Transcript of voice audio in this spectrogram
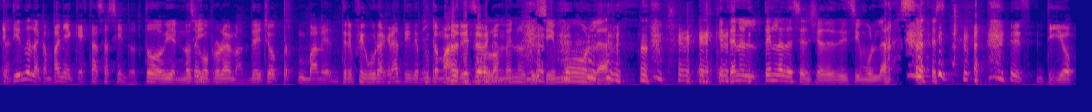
entiendo la campaña que estás haciendo, todo bien, no tengo problema. De hecho, vale, tres figuras gratis de puta madre, ¿sabes? Por lo menos disimula. Es que ten, el- ten la decencia de disimular, ¿sabes? Es- tío.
